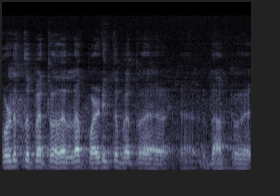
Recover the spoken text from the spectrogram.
கொடுத்து பெற்றதல்ல படித்து பெற்ற டாக்டர்.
